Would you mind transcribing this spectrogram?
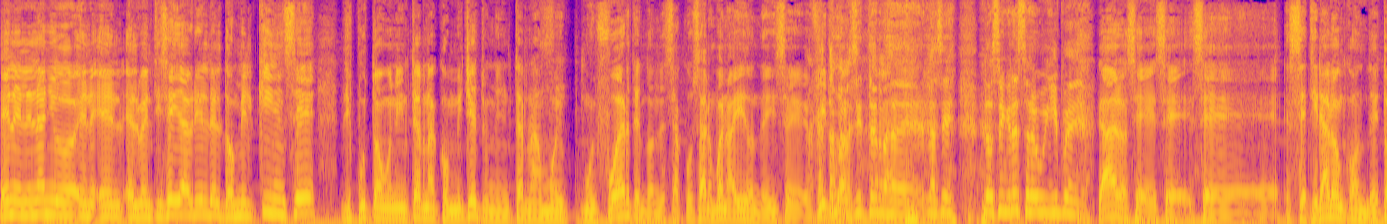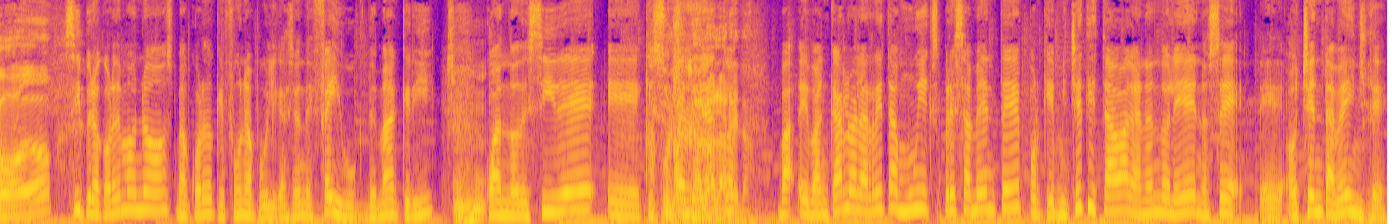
En el, el año, en el, el 26 de abril del 2015, disputa una interna con Michetti, una interna muy, muy fuerte, en donde se acusaron, bueno, ahí donde dice Acá Fito, estamos las internas de las- los ingresos de Wikipedia. Claro, se, se, se, se tiraron con de todo. Sí, pero acordémonos, me acuerdo que fue una publicación de Facebook de Macri cuando decide eh, que su Apoyar. candidato Eh, bancarlo a la reta muy expresamente porque Michetti estaba ganándole, no sé, eh, 80-20.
